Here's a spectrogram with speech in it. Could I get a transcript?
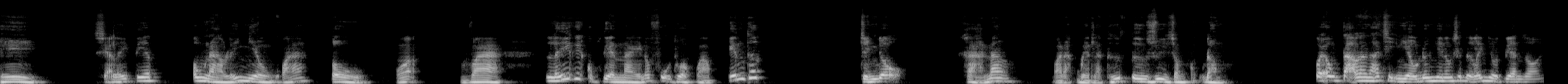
thì sẽ lấy tiếp. Ông nào lấy nhiều quá, tù, đúng không? và lấy cái cục tiền này nó phụ thuộc vào kiến thức, trình độ, khả năng và đặc biệt là thứ tư duy trong cộng đồng. Vậy ông tạo ra giá trị nhiều, đương nhiên ông sẽ được lấy nhiều tiền rồi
